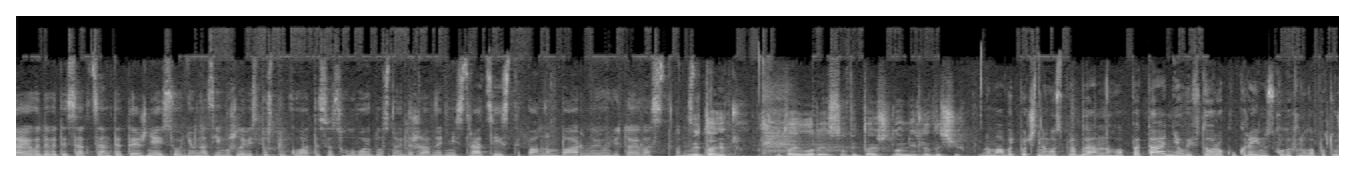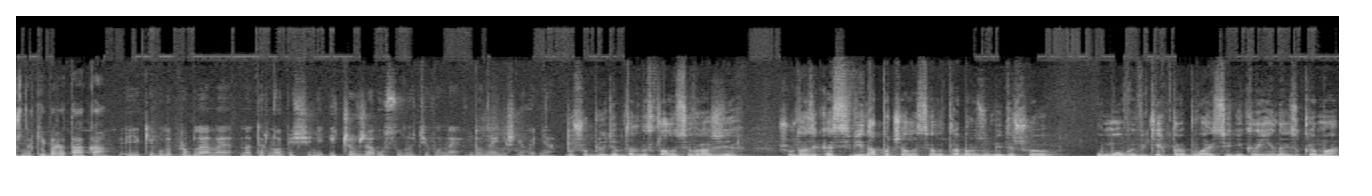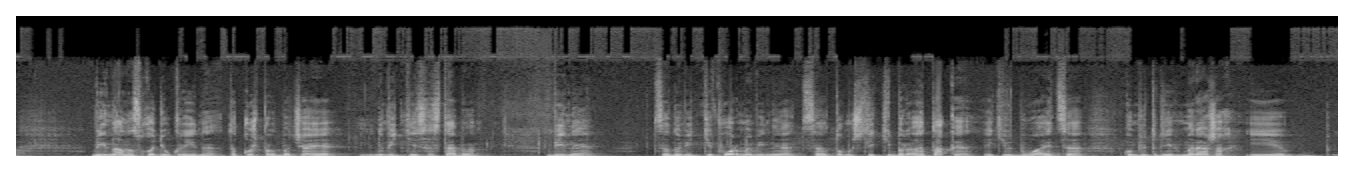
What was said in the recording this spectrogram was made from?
Вітаю, ви дивитеся акценти тижня. І сьогодні у нас є можливість поспілкуватися з головою обласної державної адміністрації Степаном Барною. Вітаю вас, Степане Вітаю, вітаю Ларису, вітаю, шановні глядачі. Ну, мабуть, почнемо з проблемного питання. У вівторок Україну сколихнула потужна кібератака. Які були проблеми на Тернопільщині, і чи вже усунуті вони до нинішнього дня? Ну, щоб людям так не склалося враження, що в нас якась війна почалася, але треба розуміти, що умови, в яких перебуває сьогодні країна, і, зокрема, війна на сході України, також передбачає новітні системи війни. Це новітні форми війни, це в тому числі кібератаки, які відбуваються в комп'ютерних мережах, і,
